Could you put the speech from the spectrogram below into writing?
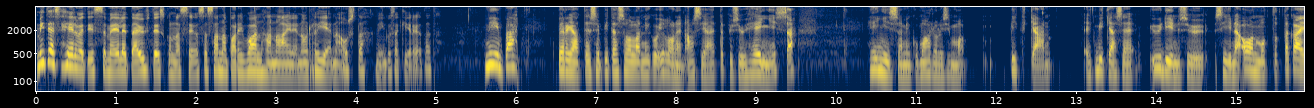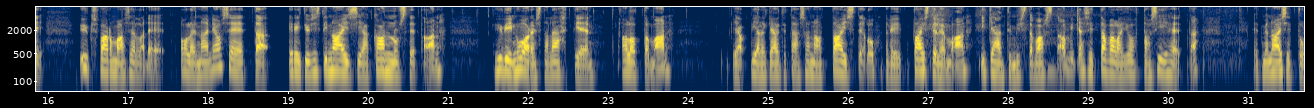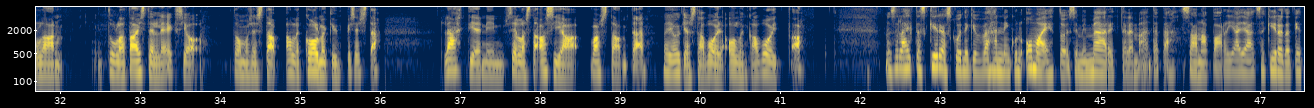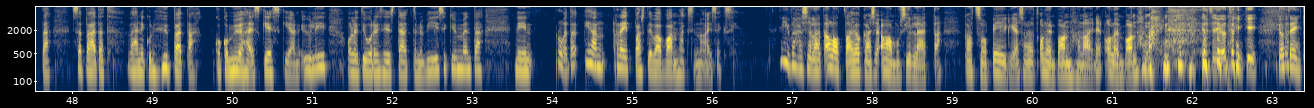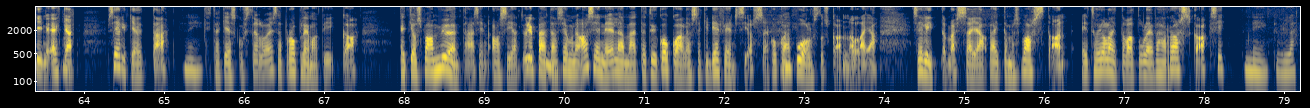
Mites helvetissä me eletään yhteiskunnassa, jossa sanapari vanha nainen on rienausta, niin kuin sä kirjoitat? Niinpä. Periaatteessa pitäisi olla niin kuin iloinen asia, että pysyy hengissä, hengissä niin kuin mahdollisimman pitkään, että mikä se ydinsyy siinä on. Mutta totta kai yksi varmaan sellainen olennainen on se, että erityisesti naisia kannustetaan hyvin nuoresta lähtien aloittamaan – ja vielä käytetään sanaa taistelu, eli taistelemaan ikääntymistä vastaan, mikä sitten tavallaan johtaa siihen, että, että me naiset tullaan, tullaan taistelleeksi jo tuommoisesta alle kolmekymppisestä lähtien, niin sellaista asiaa vastaan, mitä me ei oikeastaan voida ollenkaan voittaa. No sä lähit tässä kirjassa kuitenkin vähän niin kuin omaehtoisemmin määrittelemään tätä sanaparia ja sä kirjoitat, että sä päätät vähän niin kuin hypätä koko myöhäiskeskiän yli. Olet juuri siis täyttänyt 50, niin ruveta ihan reippaasti vaan vanhaksi naiseksi. Niin vähän sillä, että aloittaa jokaisen aamu sillä, että katsoo peiliä ja sanoo, että olen vanha nainen, olen vanha nainen. että se jotenkin, jotenkin ehkä selkeyttää niin. sitä keskustelua ja sitä problematiikkaa. Että jos vaan myöntää sen asian. Ylipäätään mm. semmoinen asenne elämä, että täytyy koko ajan jossakin defensiossa ja koko ajan puolustuskannalla ja selittämässä ja väittämässä vastaan. Että se on jollain tavalla tulee vähän raskaaksi. Niin, kyllä.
